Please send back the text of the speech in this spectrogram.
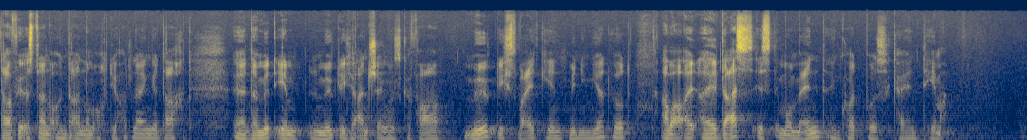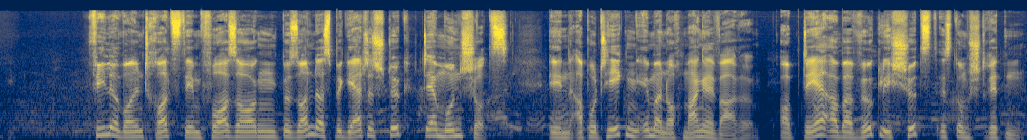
Dafür ist dann unter anderem auch die Hotline gedacht, äh, damit eben eine mögliche Ansteckungsgefahr möglichst weitgehend minimiert wird. Aber all, all das ist im Moment in Cottbus kein Thema. Viele wollen trotzdem vorsorgen. Besonders begehrtes Stück der Mundschutz. In Apotheken immer noch Mangelware. Ob der aber wirklich schützt, ist umstritten.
